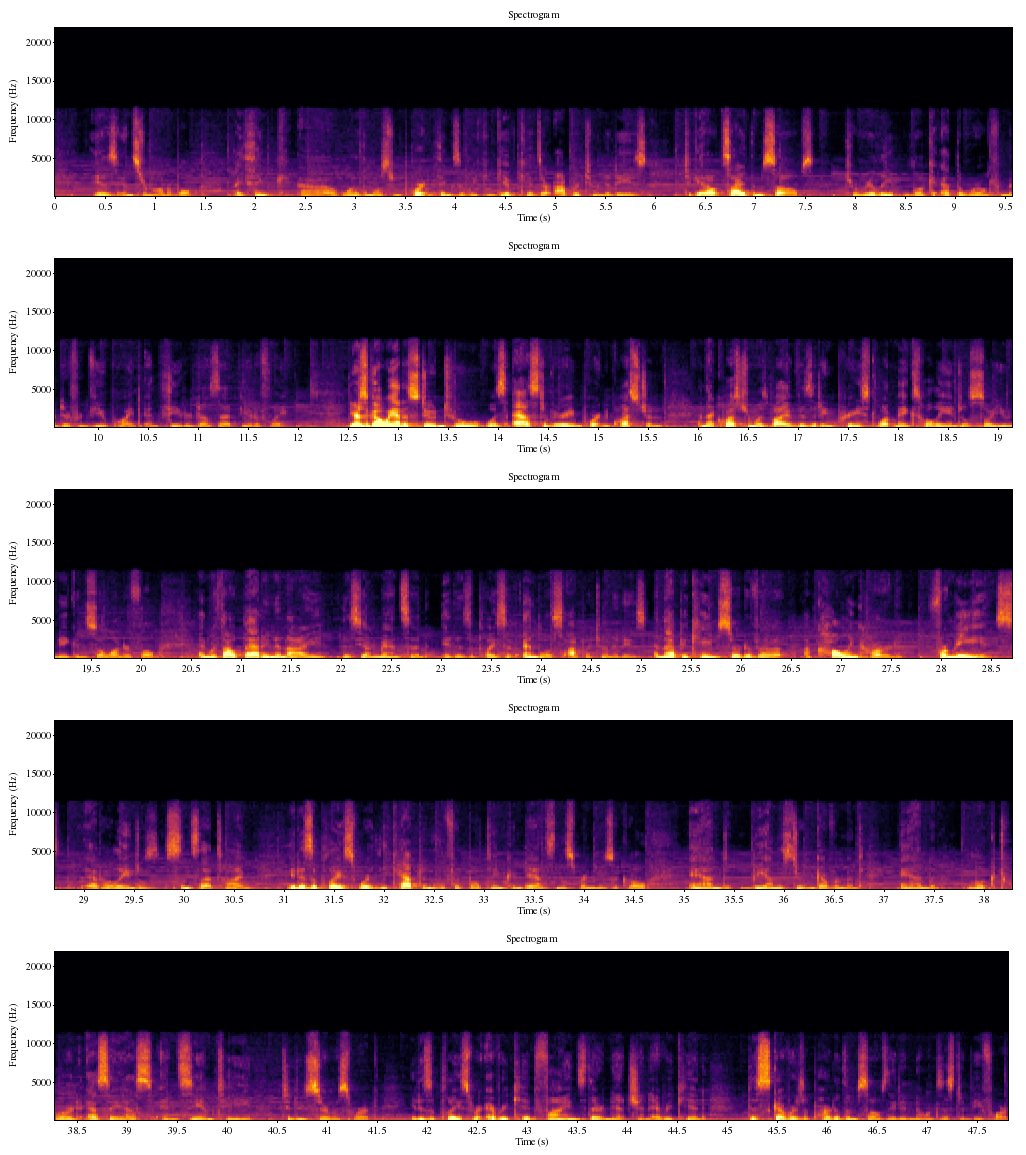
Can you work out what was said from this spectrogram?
is insurmountable. I think uh, one of the most important things that we can give kids are opportunities to get outside themselves, to really look at the world from a different viewpoint, and theater does that beautifully. Years ago, we had a student who was asked a very important question, and that question was by a visiting priest, what makes Holy Angels so unique and so wonderful? And without batting an eye, this young man said, it is a place of endless opportunities. And that became sort of a, a calling card for me at Holy Angels since that time. It is a place where the captain of the football team can dance in the spring musical and be on the student government and look toward SAS and CMT to do service work. It is a place where every kid finds their niche and every kid discovers a part of themselves they didn't know existed before.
